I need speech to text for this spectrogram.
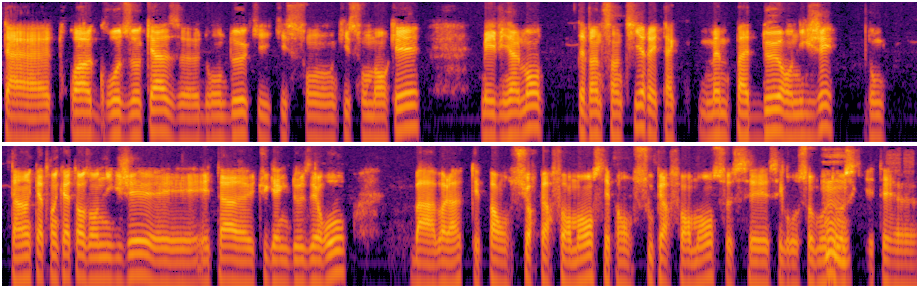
tu as trois grosses occasions, dont deux qui, qui, sont, qui sont manquées. Mais finalement, tu as 25 tirs et tu même pas deux en IG. Donc, tu as un 94 en IG et, et tu gagnes 2-0 bah voilà, t'es pas en surperformance, t'es pas en sous-performance, c'est, c'est grosso modo mmh. ce qui était euh,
